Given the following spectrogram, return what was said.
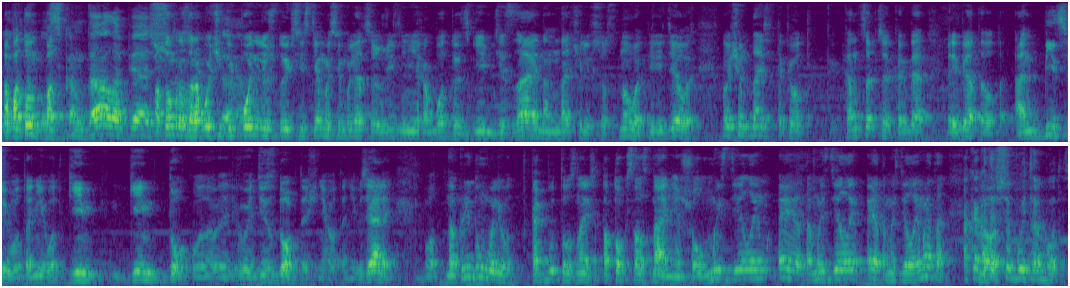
А потом был пот- скандал опять. Потом что- разработчики да. поняли, что их система симуляции жизни не работает с геймдизайном, начали все снова переделывать. В общем, знаете, такая вот концепция, когда ребята вот амбиции, вот они вот гейм, геймдок, вот, диздок точнее, вот они взяли, вот, напридумывали, вот как будто, знаете, поток сознания шел. Мы сделаем это, мы сделаем это, мы сделаем это. А как Но- это все будет работать?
